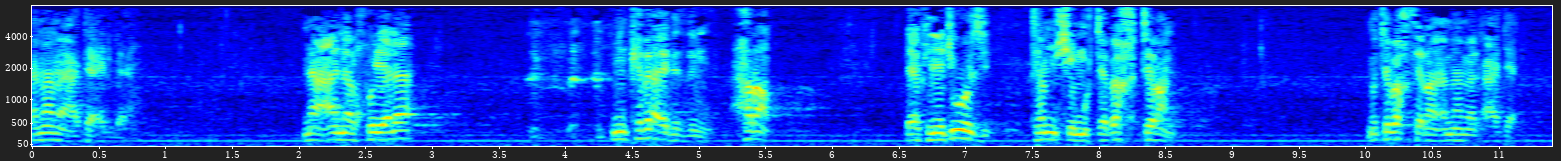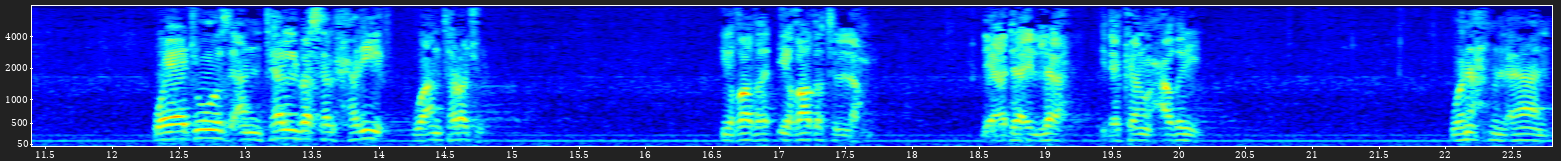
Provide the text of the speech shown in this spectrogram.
أمام أعداء الله. مع أن الخيلاء من كبائر الذنوب حرام. لكن يجوز تمشي متبخترا متبخترا أمام الأعداء. ويجوز أن تلبس الحرير وأنت رجل. إغاظة لهم. لأعداء الله إذا كانوا حاضرين. ونحن الآن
